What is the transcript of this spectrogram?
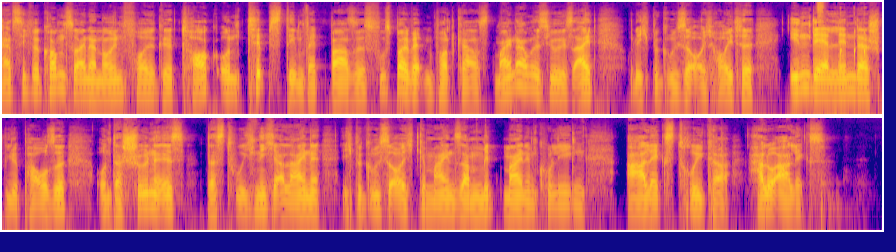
Herzlich willkommen zu einer neuen Folge Talk und Tipps, dem Wettbasis Fußballwetten Podcast. Mein Name ist Julius Eid und ich begrüße euch heute in der Länderspielpause. Und das Schöne ist, das tue ich nicht alleine. Ich begrüße euch gemeinsam mit meinem Kollegen Alex Trüker. Hallo Alex.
